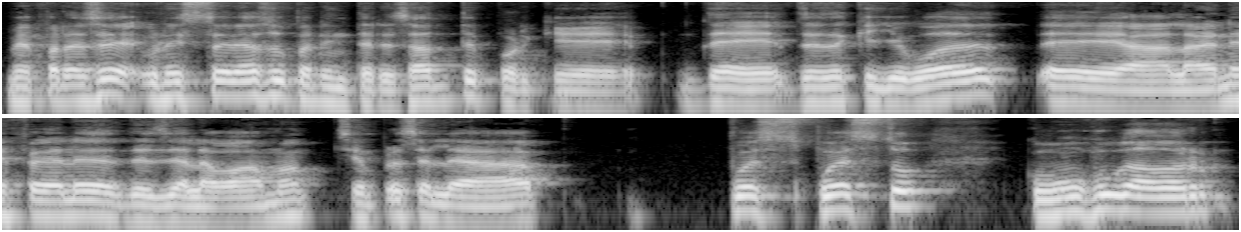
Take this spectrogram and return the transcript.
me parece una historia súper interesante porque de, desde que llegó de, eh, a la NFL desde Alabama, siempre se le ha pues, puesto como un jugador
